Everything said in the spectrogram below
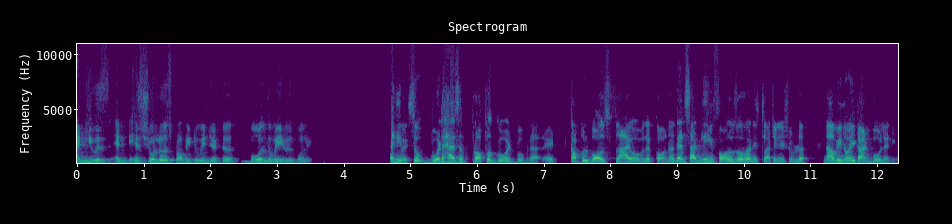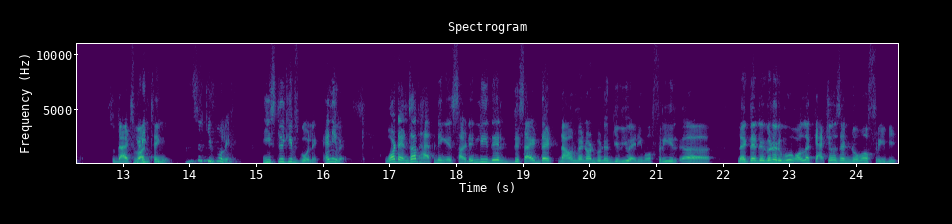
and he was, and his shoulder was probably too injured to bowl the way he was bowling. Anyway, so Wood has a proper go at Bumrah, right? Couple balls fly over the corner. Then suddenly he falls over and he's clutching his shoulder. Now we know he can't bowl anymore. So that's But one he- thing. He still keeps bowling. He still keeps bowling. Anyway, what ends up happening is suddenly they decide that now we're not going to give you any more free, uh, like that they're going to remove all the catchers and no more freebies.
